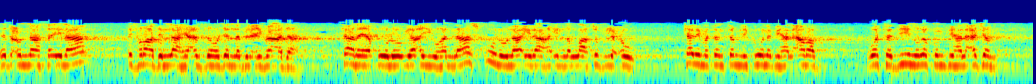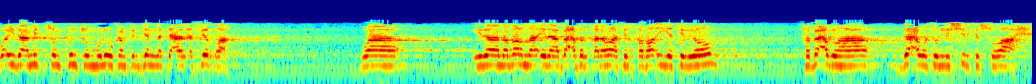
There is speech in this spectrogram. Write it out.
يدعو الناس إلى إفراد الله عز وجل بالعبادة. كان يقول يا أيها الناس قولوا لا إله إلا الله تفلحوا كلمة تملكون بها العرب وتدين لكم بها العجم وإذا متم كنتم ملوكا في الجنة على الأسرة. وإذا نظرنا إلى بعض القنوات الفضائية اليوم فبعضها دعوة للشرك الصراح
